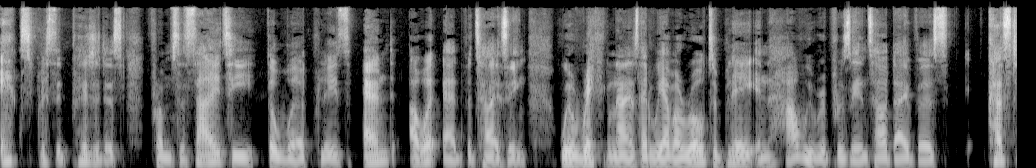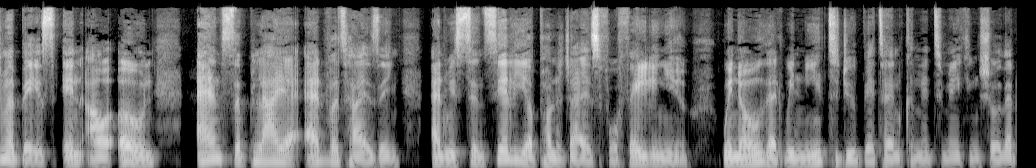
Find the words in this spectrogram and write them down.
explicit prejudice from society, the workplace, and our advertising. We recognize that we have a role to play in how we represent our diverse customer base in our own and supplier advertising, and we sincerely apologize for failing you. We know that we need to do better and commit to making sure that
